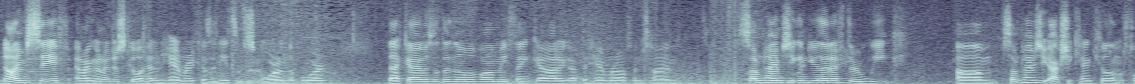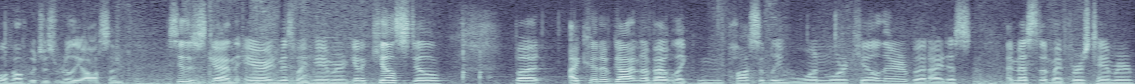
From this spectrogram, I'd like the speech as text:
Now I'm safe and I'm gonna just go ahead and hammer it because I need some score on the board that guy was with the Nova Bomb me, thank god I got the hammer off in time. sometimes you can do that if they're weak. Um, sometimes you actually can kill them at full health, which is really awesome. I see there's this guy in the air, I missed my hammer, get a kill still, but I could have gotten about like possibly one more kill there, but I just I messed up my first hammer.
